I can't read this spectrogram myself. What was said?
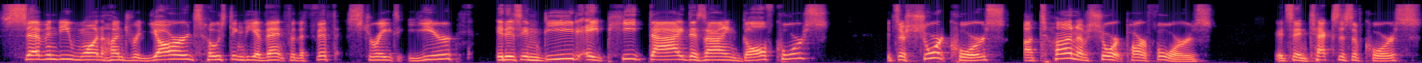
7,100 yards, hosting the event for the fifth straight year. It is indeed a Pete Dye designed golf course. It's a short course, a ton of short par fours. It's in Texas, of course,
